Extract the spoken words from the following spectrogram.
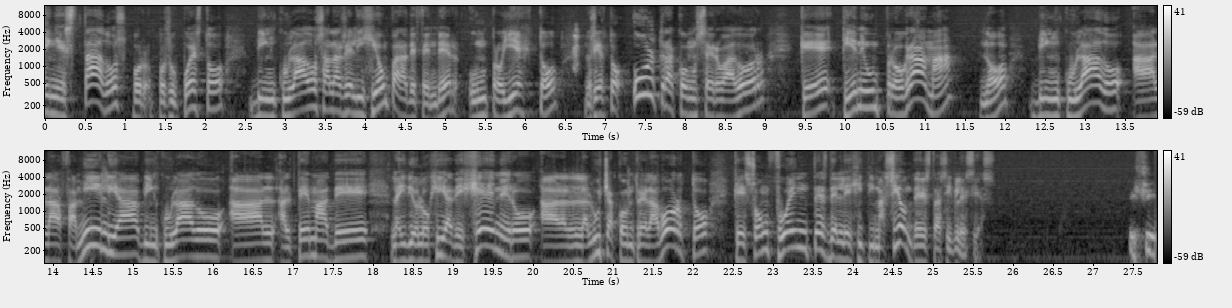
en estados, por, supuesto, vinculados a la religión para defender un proyecto, ¿no es cierto?, ultraconservador que tiene un programa, ¿no?, vinculado a la familia, vinculado al, tema de la ideología de género, a la lucha contra el aborto, que son fuentes de legitimación de estas iglesias. Sí,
